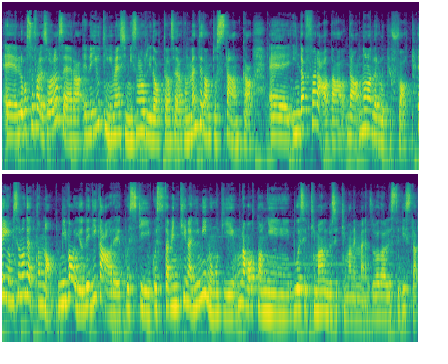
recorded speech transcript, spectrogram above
e lo posso fare solo la sera e negli ultimi mesi mi sono ridotta la sera talmente tanto stanca e indaffarata da non averlo più fatto. E io mi sono detto no mi voglio dedicare questi, questa ventina di minuti una volta ogni due settimane due settimane e mezzo vado all'estetista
